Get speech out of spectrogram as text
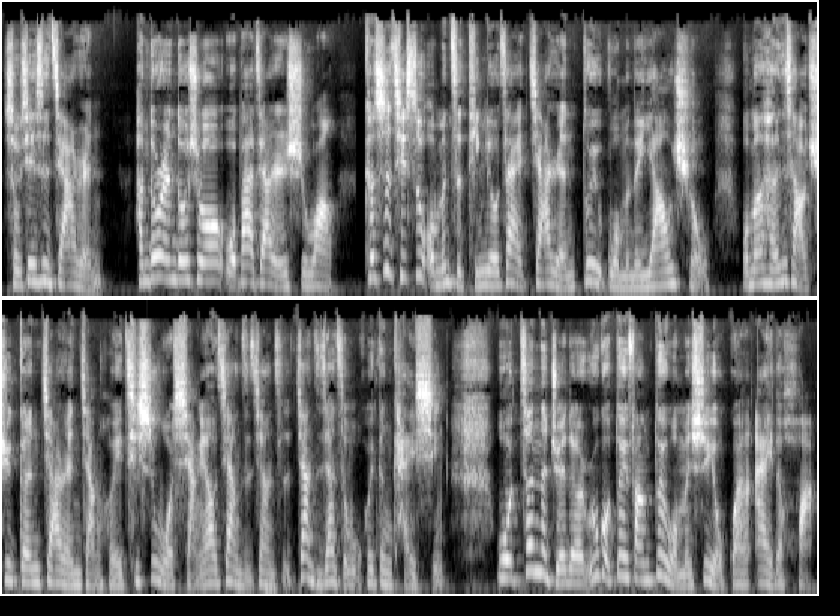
首先是家人，很多人都说我怕家人失望。可是，其实我们只停留在家人对我们的要求，我们很少去跟家人讲回。其实我想要这样子，这样子，这样子，这样子，我会更开心。我真的觉得，如果对方对我们是有关爱的话，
